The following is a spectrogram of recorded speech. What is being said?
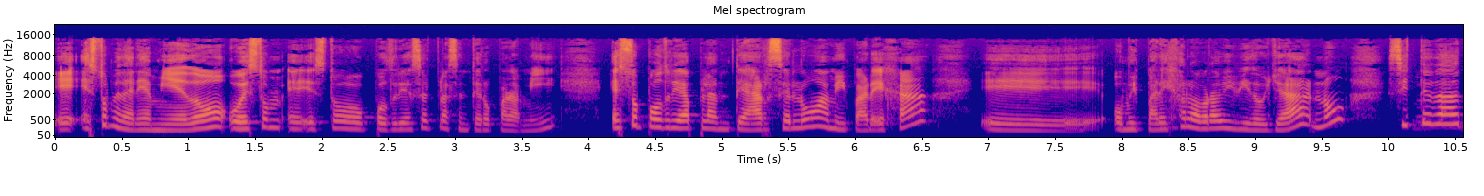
eh, esto me daría miedo o esto, esto podría ser placentero para mí, esto podría planteárselo a mi pareja o mi pareja lo habrá vivido ya, ¿no? Sí te da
